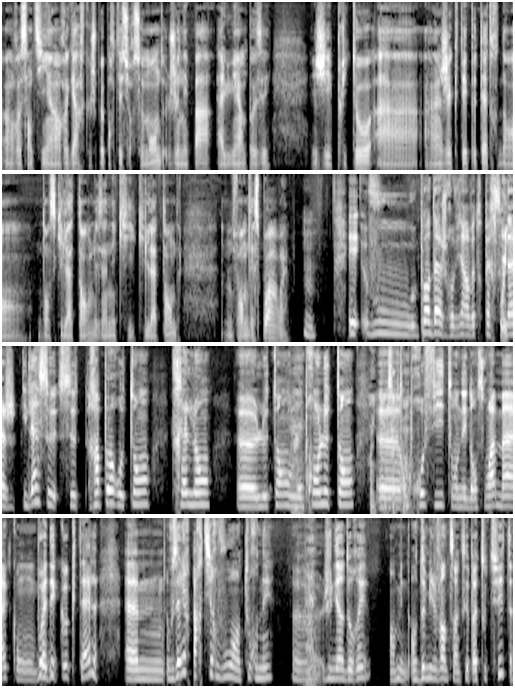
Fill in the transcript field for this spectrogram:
un ressenti, un regard que je peux porter sur ce monde. Je n'ai pas à lui imposer. J'ai plutôt à, à injecter peut-être dans dans ce qu'il attend, les années qui, qui l'attendent, une forme d'espoir, ouais. Hmm. Et vous, Panda, je reviens à votre personnage. Il a ce, ce rapport au temps très lent, euh, le temps où on prend le temps, euh, on profite, on est dans son hamac, on boit des cocktails. Euh, vous allez repartir vous en tournée, Julien Doré, en, 2025, c'est pas tout de suite.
